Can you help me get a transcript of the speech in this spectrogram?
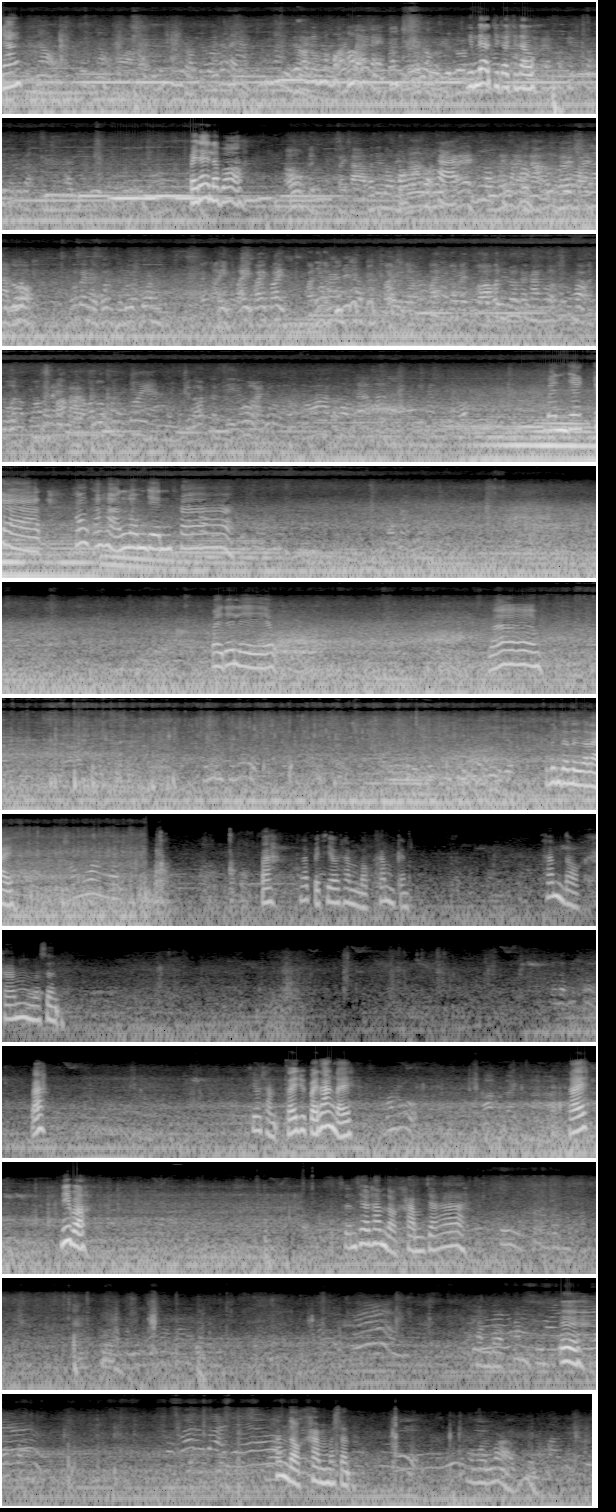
ยัง ยิ้มแล้วจิตเอาจิตเอา ไปได้แล้วบ่ เอาขึ้นไปชาไม่ได้รถขาลงไปไปไปรถรถไปไหนคนรถก้นไปไปไปไปวันนี้ก็ไปนี่ไปวันนี้ก็ไปต่อวันนี้รถข้างรถพ่อดูพอไม่ได้มาเขาลงมาขึ้นรถสี่ชั่วโมงอะชั่วโมงบรรยากาศห้องอาหารลมเย็นค่ะ ไปได้แล้ว ว้าวลืมจะลืออะไรปะแล้วไปเที่ยวทำดอกค่ำกันทำดอกคำมาสั่นไปะ เที่ยวทำใส่หยุดไปทางไหนไหนนี่บ่เส้นเที่ยวทำดอกคำจ้าทำดอกข้ามสิเออทำดอกคำมาสันมันมาก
